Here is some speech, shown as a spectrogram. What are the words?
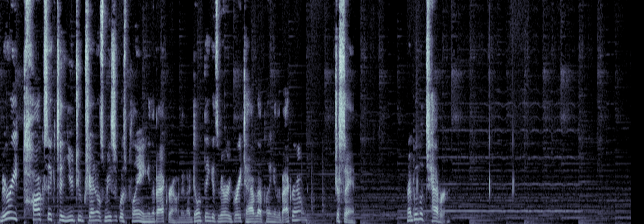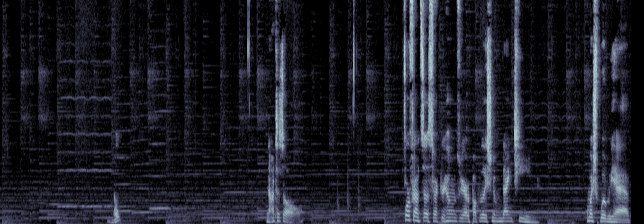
very toxic to YouTube channels music was playing in the background and I don't think it's very great to have that playing in the background. Just saying. Can I build a tavern? Nope. Not at all. Four found satisfactory homes. We are at a population of 19. How much wood we have?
